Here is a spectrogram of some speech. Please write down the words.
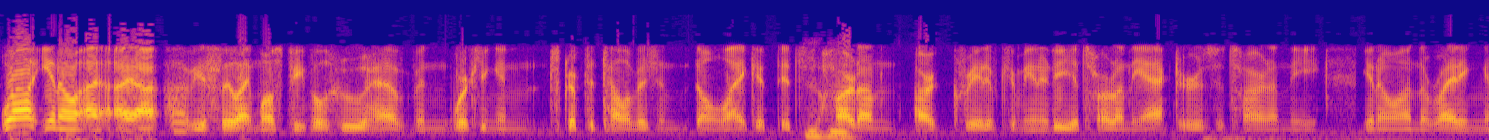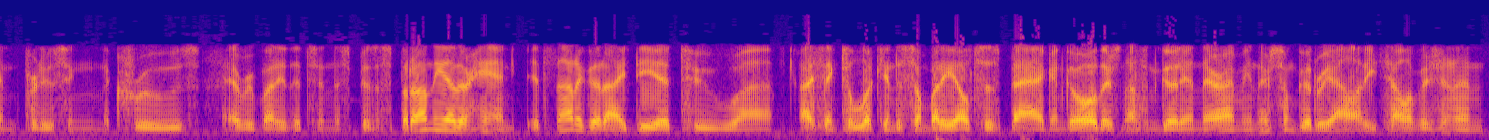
Well, you know, I, I obviously, like most people who have been working in scripted television, don't like it. It's mm-hmm. hard on our creative community. It's hard on the actors. It's hard on the you know, on the writing and producing the crews, everybody that's in this business. But on the other hand, it's not a good idea to, uh, I think, to look into somebody else's bag and go, oh, there's nothing good in there. I mean, there's some good reality television, and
